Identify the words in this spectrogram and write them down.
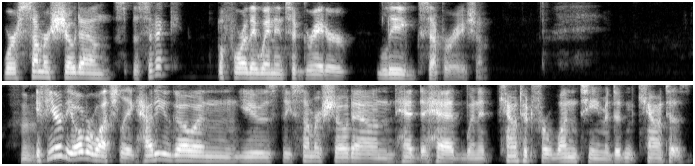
were summer showdown specific before they went into greater league separation. Hmm. If you're the Overwatch League, how do you go and use the summer showdown head to head when it counted for one team and didn't count as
